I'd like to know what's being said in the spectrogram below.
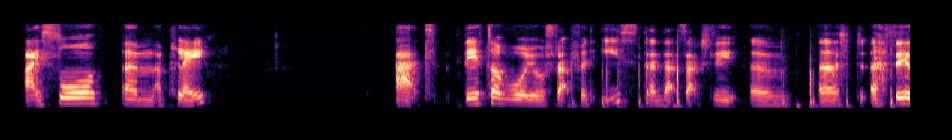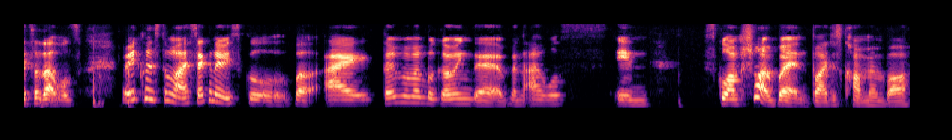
I saw um a play at Theatre Royal Stratford East, and that's actually um, a, a theatre that was very close to my secondary school, but I don't remember going there when I was in school. I'm sure I went, but I just can't remember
